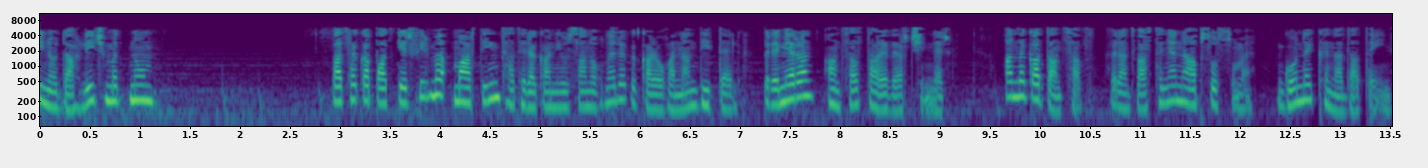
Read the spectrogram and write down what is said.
կինոդահլիճ մտնում, Բացակապատկեր ֆիլմը մարտին թատերականի ուսանողները կկարողանան դիտել։ Պրեմիերան անցած տարեվերջինն էր։ Աննկատ անցավ։ Հրանտ Վարդանյանը ափսոսում է. գոնե քննադատեին։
